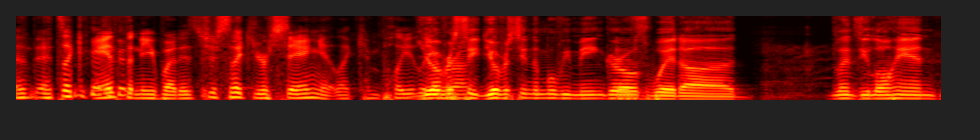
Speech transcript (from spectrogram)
It- It's like Anthony, but it's just like you're saying it like completely. You ever wrong. see? You ever seen the movie Mean Girls with uh, Lindsay Lohan?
